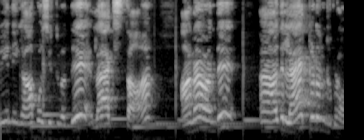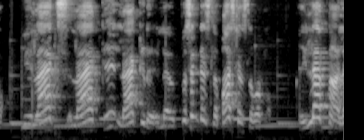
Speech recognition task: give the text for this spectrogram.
மீனிங் ஆப்போசிட் வந்து லேக்ஸ் தான். ஆனா வந்து அது லேக்குடுன்னு இருக்கணும். லேக்ஸ் லேக்கு லேக்குடு இல்ல ப்ரெசன்ட் டென்ஸ்ல பாஸ்ட் டென்ஸ்ல வரணும். அது இல்லாதனால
